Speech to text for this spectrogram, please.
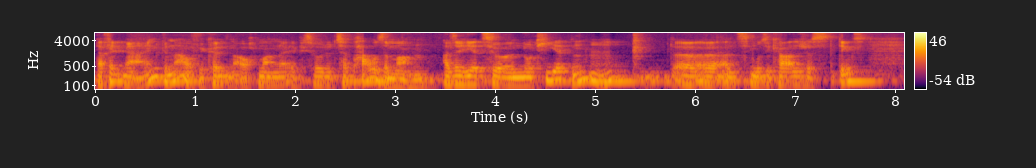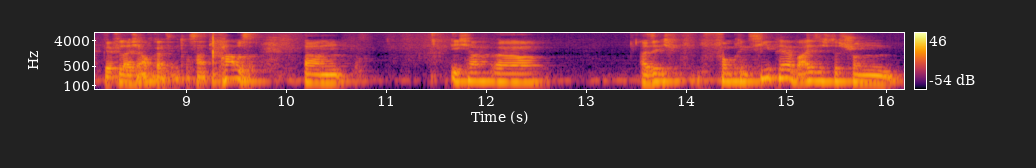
da fällt mir ein, genau, wir könnten auch mal eine Episode zur Pause machen. Also hier zur notierten, mhm. äh, als musikalisches Dings, wäre vielleicht auch ganz interessant. Die Pause. Ähm, ich habe, äh, also ich vom Prinzip her weiß ich das schon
